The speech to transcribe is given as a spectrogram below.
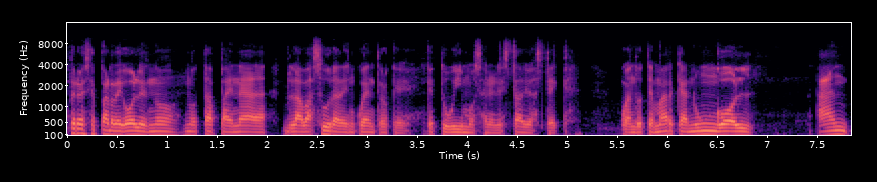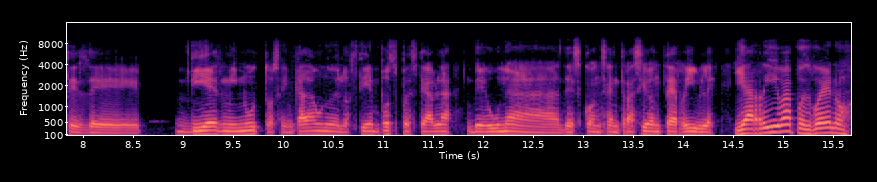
pero ese par de goles no, no tapa en nada la basura de encuentro que, que tuvimos en el Estadio Azteca. Cuando te marcan un gol antes de 10 minutos en cada uno de los tiempos, pues te habla de una desconcentración terrible. Y arriba, pues bueno,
